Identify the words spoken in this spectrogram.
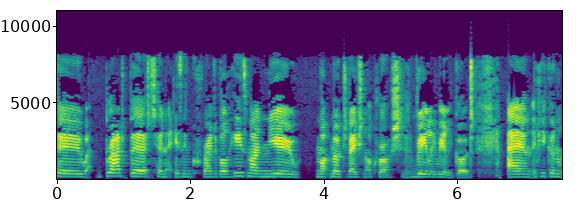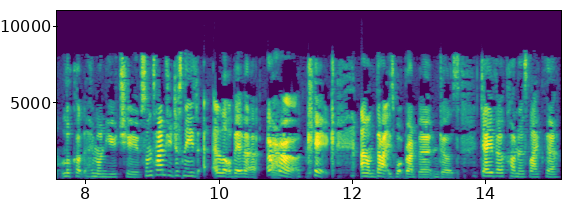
to Brad Burton is incredible. He's my new motivational crush. He's really, really good. Um, if you can look at him on YouTube, sometimes you just need a little bit of a uh, kick, and that is what Brad Burton does. Dave O'Connor's like the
